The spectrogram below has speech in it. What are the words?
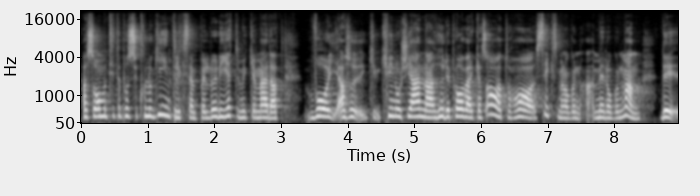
Alltså om man tittar på psykologin till exempel, då är det jättemycket med att vår, alltså, kvinnors hjärna, hur det påverkas av att ha sex med någon, med någon man. Det,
